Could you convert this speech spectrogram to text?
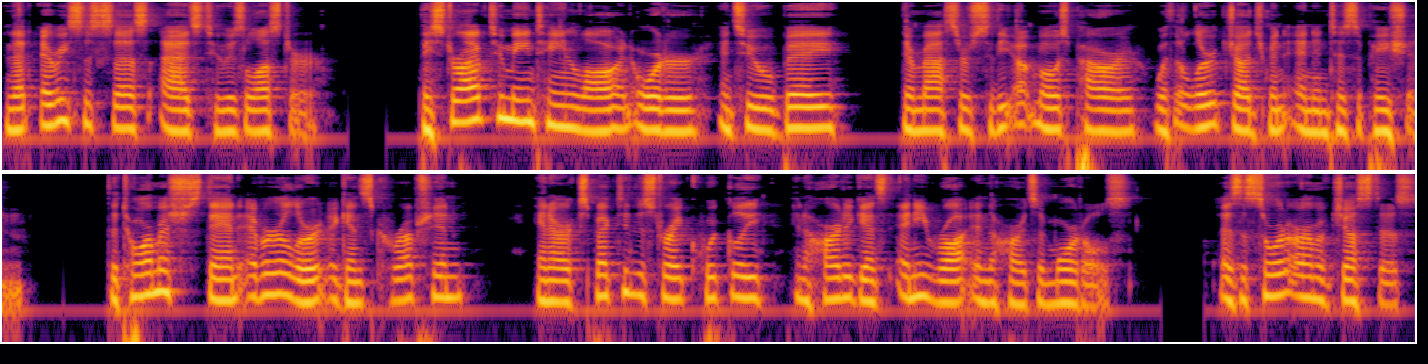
and that every success adds to his luster. They strive to maintain law and order and to obey their masters to the utmost power with alert judgment and anticipation. The Tormish stand ever alert against corruption and are expected to strike quickly and hard against any rot in the hearts of mortals. As the sword arm of justice,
